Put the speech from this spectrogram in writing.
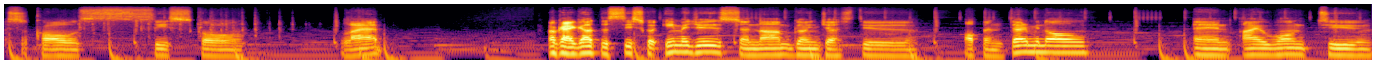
it's called Cisco Lab. Okay, I got the Cisco images, and now I'm going just to open terminal, and I want to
